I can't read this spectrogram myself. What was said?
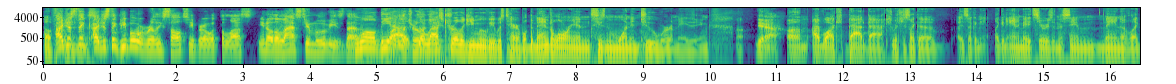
of. I just think I just think people were really salty, bro, with the last you know the last two movies that. Well, the, yeah, the, trilogy. last trilogy movie was terrible. The Mandalorian season one and two were amazing. yeah, Um, I've watched Bad Batch, which is like a it's like an like an animated series in the same vein of like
